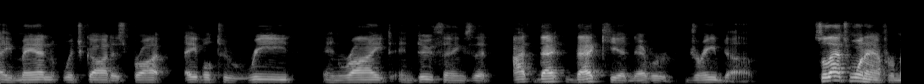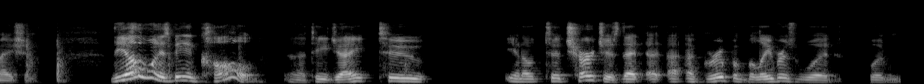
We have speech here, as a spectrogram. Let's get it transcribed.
a man which God has brought able to read and write and do things that I that that kid never dreamed of. So that's one affirmation. The other one is being called, uh, TJ, to you know to churches that a, a, group of believers would would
